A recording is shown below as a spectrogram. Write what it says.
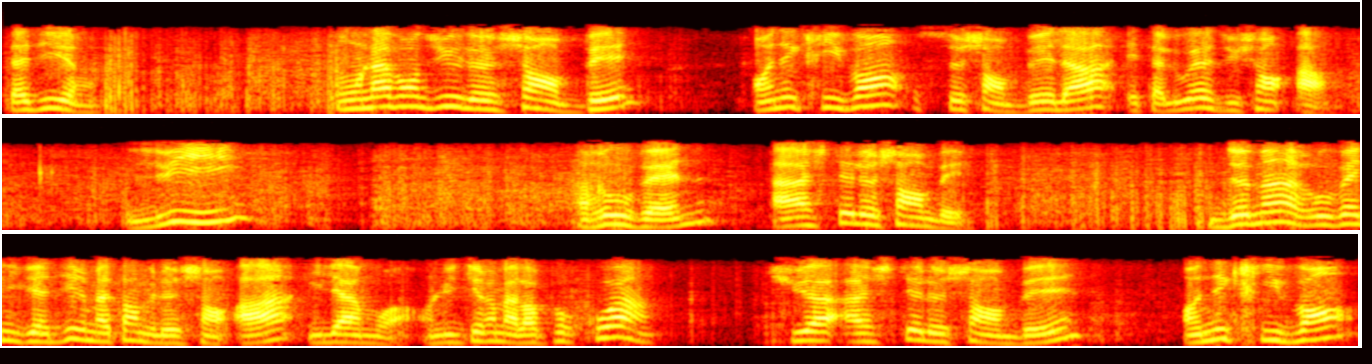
C'est-à-dire, on a vendu le champ B en écrivant ce champ B-là est à l'ouest du champ A. Lui, Rouven, a acheté le champ B. Demain, Rouven, vient dire, mais attends, mais le champ A, il est à moi. On lui dirait, mais alors pourquoi tu as acheté le champ B en écrivant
